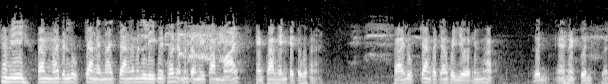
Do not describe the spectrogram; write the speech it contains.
ถ้ามีความหมายเป็นลูกจ้างและนายจ้าง แล้วมันหลีกไม่พ้นมันต้องมีความหมาย แห่งความเห็นแก่ตัวฝ่ายลูกจ้างก็จะเอาประโยชน์ให้มากเกินเกินควร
